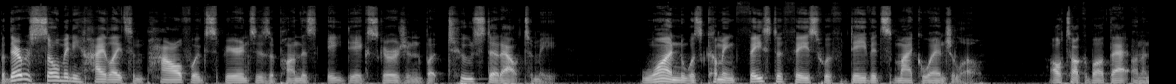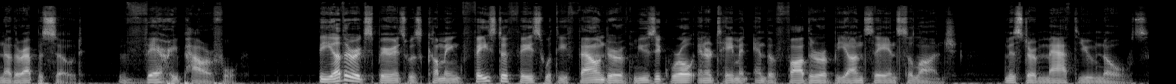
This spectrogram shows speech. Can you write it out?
But there were so many highlights and powerful experiences upon this eight day excursion, but two stood out to me. One was coming face to face with David's Michelangelo. I'll talk about that on another episode. Very powerful. The other experience was coming face to face with the founder of Music World Entertainment and the father of Beyonce and Solange, Mr. Mathew Knowles.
